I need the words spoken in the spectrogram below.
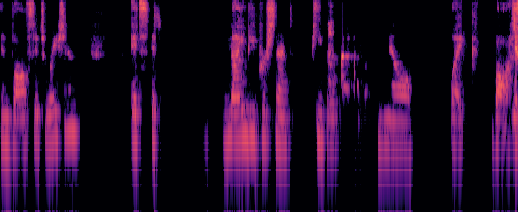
involved situation. It's it's 90% people that have a female like boss Yeah.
